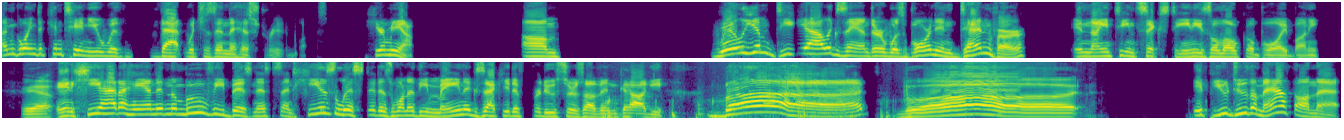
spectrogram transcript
I'm going to continue with that which is in the history books. Hear me out. Um, William D. Alexander was born in Denver in 1916. He's a local boy, Bunny. Yeah. And he had a hand in the movie business, and he is listed as one of the main executive producers of Ingagi. But But if you do the math on that,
